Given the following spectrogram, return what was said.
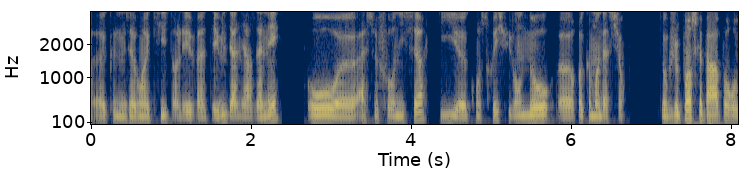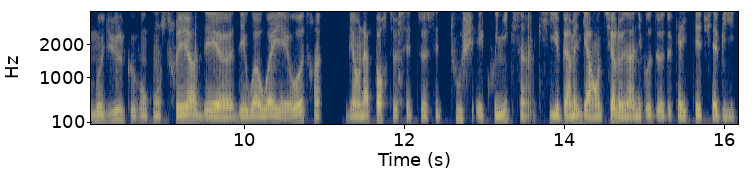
euh, que nous avons acquise dans les 21 dernières années au, euh, à ce fournisseur qui euh, construit suivant nos recommandations. Donc je pense que par rapport aux modules que vont construire des, Huawei et autres, eh bien on apporte cette, touche Equinix qui permet de garantir un niveau de, qualité et de fiabilité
